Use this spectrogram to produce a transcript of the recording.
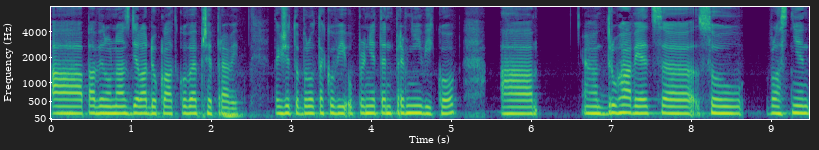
a bavilo nás dělat dokládkové přepravy. Takže to bylo takový úplně ten první výkop. A druhá věc e, jsou vlastně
